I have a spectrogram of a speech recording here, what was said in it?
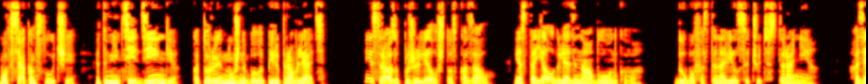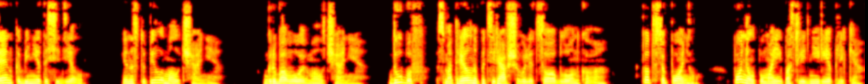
Во всяком случае, это не те деньги, которые нужно было переправлять. И сразу пожалел, что сказал. Я стоял, глядя на Облонкова. Дубов остановился чуть в стороне. Хозяин кабинета сидел. И наступило молчание. Гробовое молчание. Дубов смотрел на потерявшего лицо Облонкова. Тот все понял. Понял по моей последней реплике.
